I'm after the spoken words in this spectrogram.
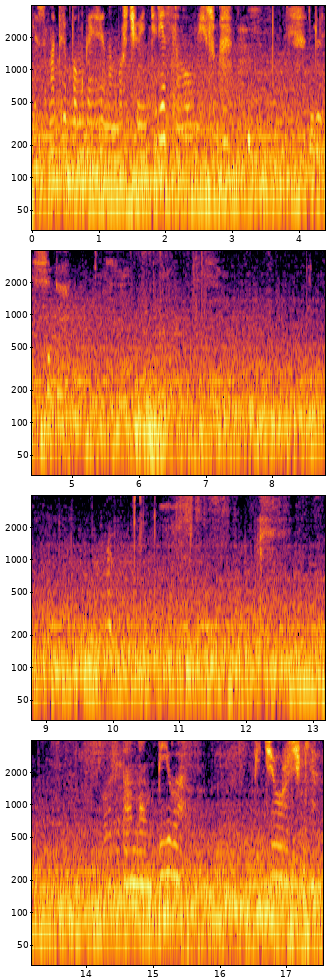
Я смотрю по магазинам, может, чего интересного увижу для себя. В основном пиво, пятерочки.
